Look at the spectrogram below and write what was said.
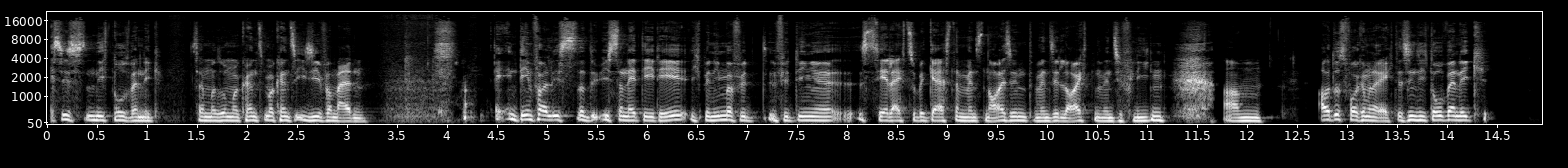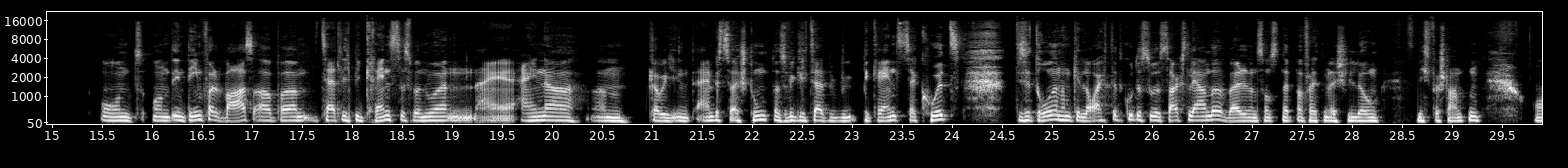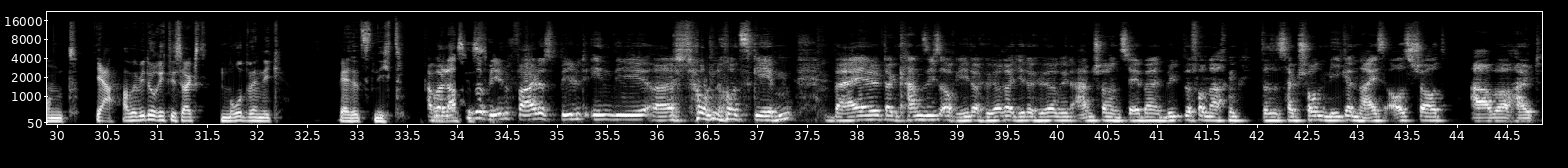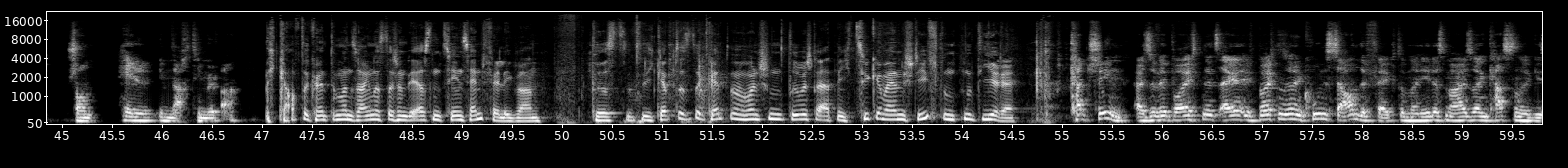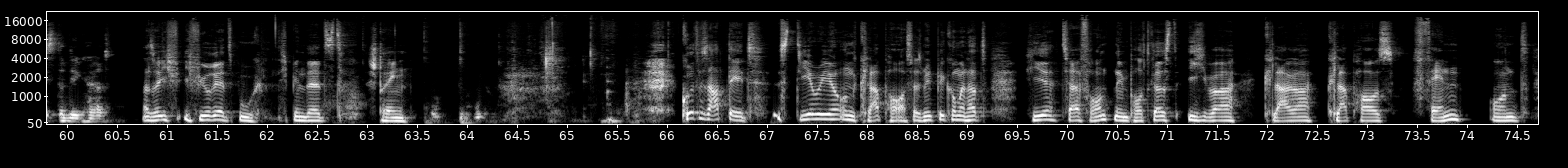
Es ist nicht notwendig. Sagen wir so, man könnte es man easy vermeiden. In dem Fall ist es eine nette Idee. Ich bin immer für, für Dinge sehr leicht zu begeistern, wenn es neu sind, wenn sie leuchten, wenn sie fliegen. Ähm, aber du hast vollkommen recht. Es ist nicht notwendig. Und, und in dem Fall war es aber zeitlich begrenzt. Das war nur ein, einer, ähm, glaube ich, in ein bis zwei Stunden, also wirklich zeitlich begrenzt, sehr kurz. Diese Drohnen haben geleuchtet. Gut, dass du das sagst, Leander, weil ansonsten hätte man vielleicht meine Schilderung nicht verstanden. Und ja, aber wie du richtig sagst, notwendig wäre jetzt nicht. Aber lass uns auf jeden Fall das Bild in die äh, Show Notes geben, weil dann kann sich auch jeder Hörer, jede Hörerin anschauen und selber ein Bild davon machen, dass es halt schon mega nice ausschaut, aber halt schon hell im Nachthimmel war. Ich glaube, da könnte man sagen, dass da schon die ersten 10 Cent fällig waren. Das, ich glaube, da könnte man schon drüber streiten. Ich zücke meinen Stift und notiere. Katsching. Also wir bräuchten jetzt eigentlich, wir bräuchten so einen coolen Soundeffekt, und man jedes Mal so ein Kassenregister-Ding hört. Also ich, ich führe jetzt Buch. Ich bin da jetzt streng. Kurzes Update. Stereo und Clubhouse. Wer es mitbekommen hat, hier zwei Fronten im Podcast. Ich war klarer Clubhouse-Fan und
